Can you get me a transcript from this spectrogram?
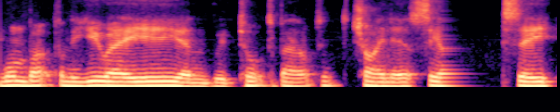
one from the UAE, and we've talked about China CIC.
